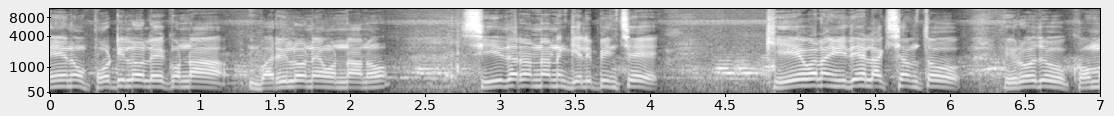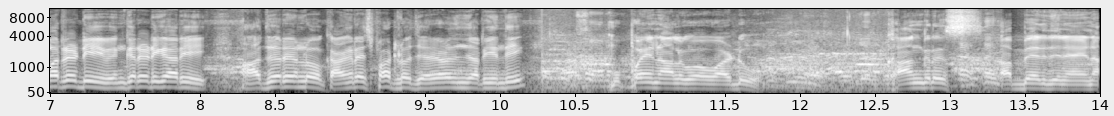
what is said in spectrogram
నేను పోటీలో లేకున్నా బరిలోనే ఉన్నాను. శ్రీధరన్నను గెలిపించే కేవలం ఇదే లక్ష్యంతో ఈరోజు కోమరెడ్డి వెంకరెడ్డి గారి ఆధ్వర్యంలో కాంగ్రెస్ పార్టీలో జరగడం జరిగింది. ముప్పై నాలుగవ వార్డు కాంగ్రెస్ అభ్యర్థినైన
